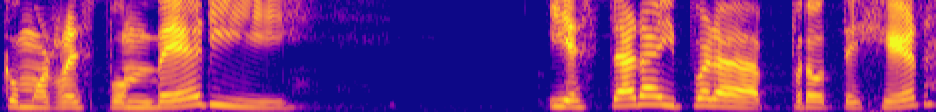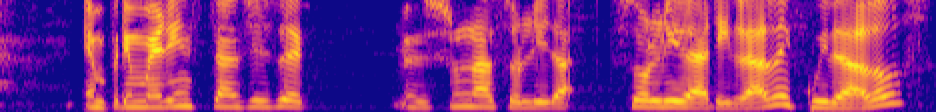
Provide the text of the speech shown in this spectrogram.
como responder y, y estar ahí para proteger, en primera instancia es una solida- solidaridad de cuidados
